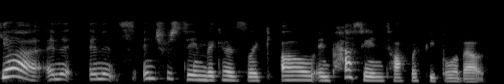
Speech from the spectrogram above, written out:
Yeah, and and it's interesting because like I'll in passing talk with people about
